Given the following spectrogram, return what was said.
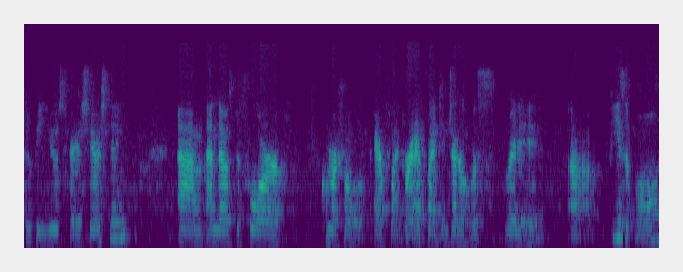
to be used very seriously. Um, and that was before commercial air flight or air flight in general was really uh, feasible.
